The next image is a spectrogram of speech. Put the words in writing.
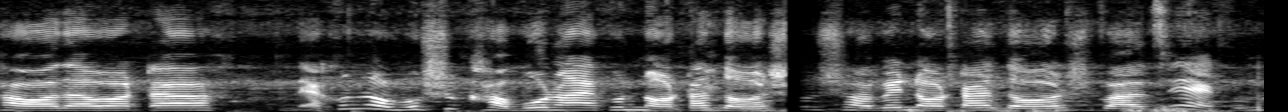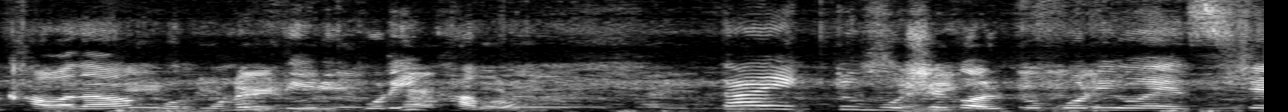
খাওয়া দাওয়াটা এখন অবশ্য খাব না, এখন নটা দশ। সবে নটা দশ বাজে, এখন খাওয়া দাওয়া করব না, দেরি করেই খাব। তাই একটু বসে গল্প করি, ও এসছে।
